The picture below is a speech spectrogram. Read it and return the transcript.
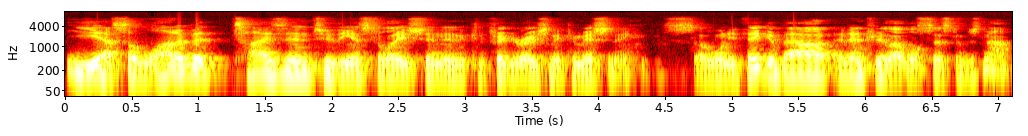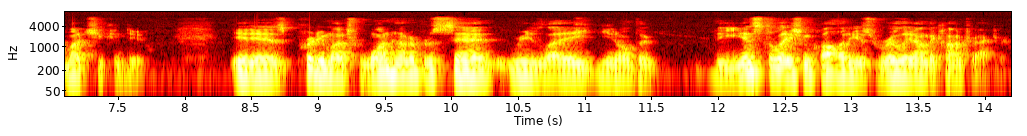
Yes, a lot of it ties into the installation and configuration and commissioning. So when you think about an entry level system, there's not much you can do. It is pretty much 100% relay. You know, the the installation quality is really on the contractor.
